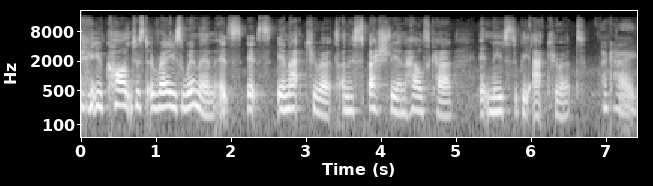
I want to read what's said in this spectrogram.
You can't just erase women. It's, it's inaccurate, and especially in healthcare, it needs to be accurate. Okay.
